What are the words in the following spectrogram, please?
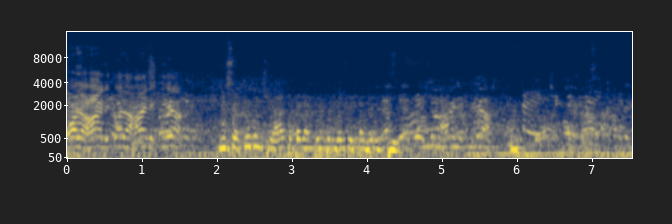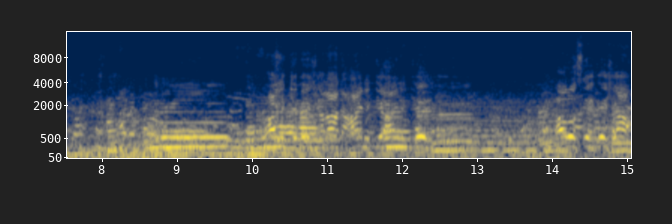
Olha a Heineken, olha a Heineken. Isso é tudo um teatro para dar tempo de vocês fazerem tudo. Heineken, bem gelada, Heineken, Heineken. Alô, cerveja.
